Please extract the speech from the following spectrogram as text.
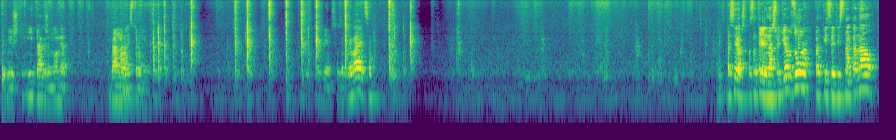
крышке и также номер данного инструмента. проблем, все закрывается. Спасибо, что посмотрели наш видеообзор. Подписывайтесь на канал.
